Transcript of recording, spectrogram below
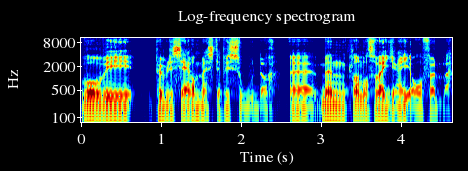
hvor vi publiserer mest episoder. eh, men kan også være grei å følge.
